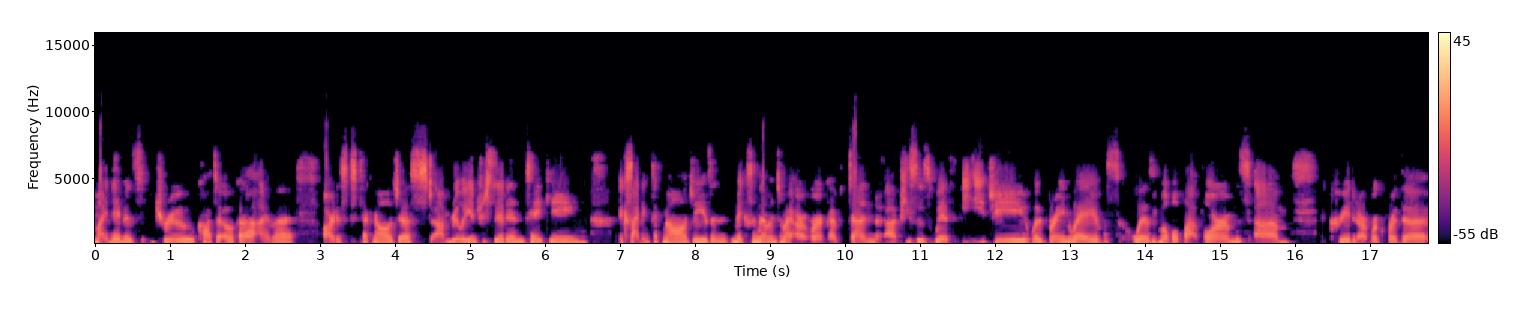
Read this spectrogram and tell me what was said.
My name is Drew Kataoka. I'm a artist technologist. I'm really interested in taking exciting technologies and mixing them into my artwork. I've done uh, pieces with EEG, with brainwaves, with mm-hmm. mobile platforms. Um, created artwork for the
